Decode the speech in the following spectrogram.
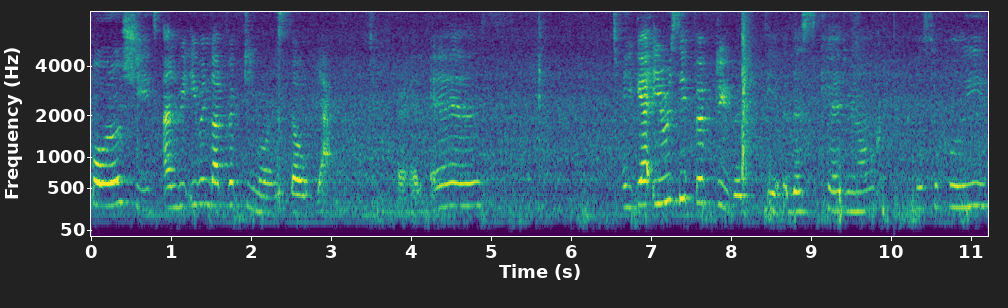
photo sheets and we even got 50 more. So yeah. Here it is. You get you receive 50 with the, this kid, you know, basically.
